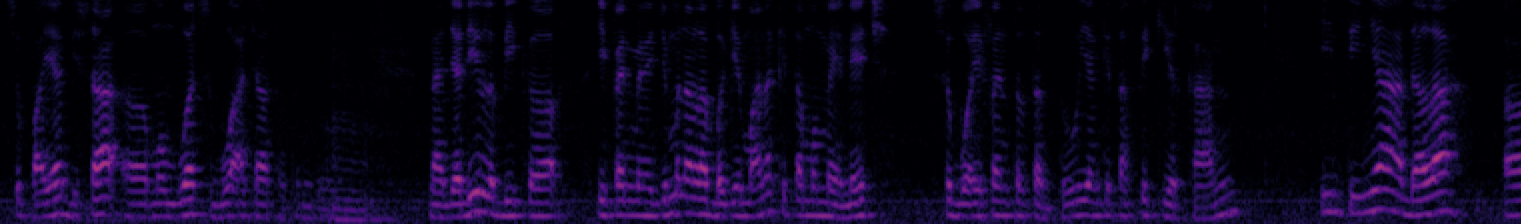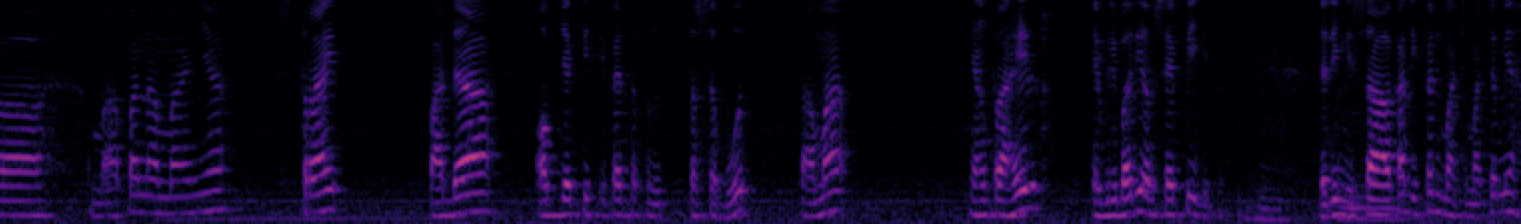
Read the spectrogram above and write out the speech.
supaya bisa uh, membuat sebuah acara tertentu Hmm. Nah, jadi lebih ke event manajemen adalah bagaimana kita memanage sebuah event tertentu yang kita pikirkan. Intinya adalah eh, apa namanya? straight pada objektif event terten- tersebut sama yang terakhir everybody harus happy gitu. Hmm. Jadi misalkan event macam-macam ya.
